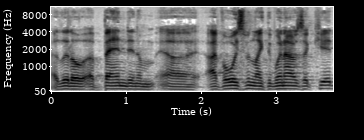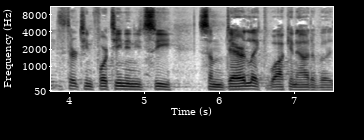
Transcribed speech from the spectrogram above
a little a bend in him. Uh, I've always been like. When I was a kid, 13, 14, and you'd see some derelict walking out of a,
